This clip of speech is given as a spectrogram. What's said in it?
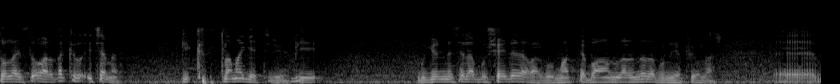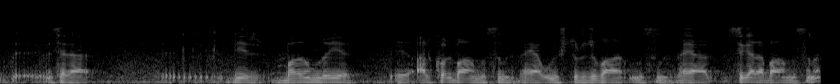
Dolayısıyla o arada kıl, içemez. Bir kısıtlama getiriyor. Bir Bugün mesela bu şeyde de var. Bu madde bağımlılarında da bunu yapıyorlar. E, mesela e, bir bağımlıyı, e, alkol bağımlısını veya uyuşturucu bağımlısını veya sigara bağımlısını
